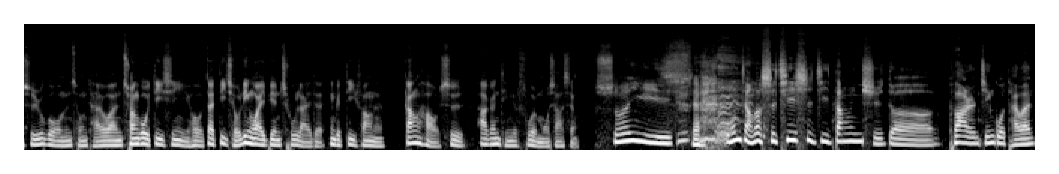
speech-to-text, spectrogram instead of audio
是如果我们从台湾穿过地心以后，在地球另外一边出来的那个地方呢，刚好是阿根廷的福尔摩沙省。所以，我们讲到十七世纪当时的葡萄牙人经过台湾，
